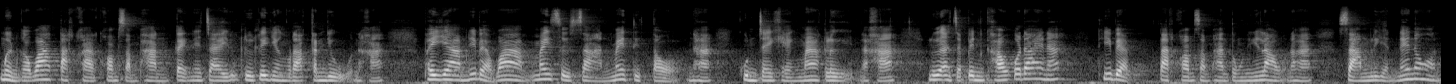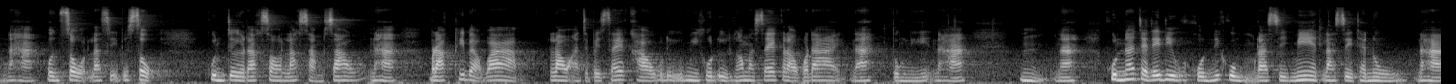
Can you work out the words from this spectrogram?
เหมือนกับว่าตัดขาดความสัมพันธ์ แต่ในใจลึกๆยังรักกันอยู่นะคะ พยายามที่แบบว่าไม่สื่อสารไม่ติดต่อนะคะคุณใจแข็งมากเลยนะคะ หรืออาจจะเป็นเขาก็ได้นะ ที่แบบตัดความสัมพันธ์ตรงนี้เรานะคะสามเหรียญแน่นอนนะคะคนโสดราศีพฤษภคุณเจอรักซ้อนรักสามเศร้านะคะรักที่แบบว่าเราอาจจะไปแทรกเขาหรือมีคนอื่นเข้ามาแทรกเราก็ได้นะ ตรงนี้นะคะ อืมนะคุณน่าจะได้ดีลกับคนที่กลุ่มราศีเมษราศีธนูนะคะ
